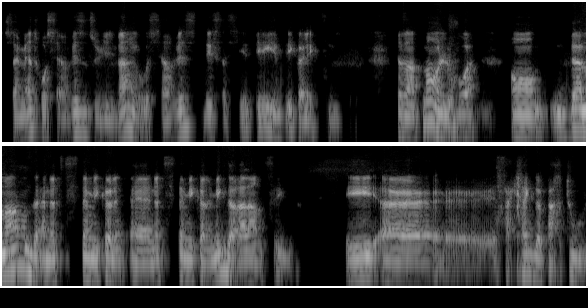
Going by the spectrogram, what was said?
se mettre au service du vivant et au service des sociétés et des collectivités. Présentement, on le voit. On demande à notre système économique de ralentir. Et euh, ça craque de partout.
